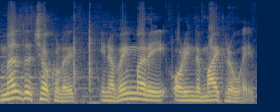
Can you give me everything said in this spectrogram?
Melt the chocolate in a bain-marie or in the microwave.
